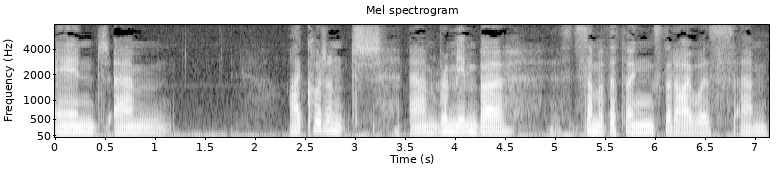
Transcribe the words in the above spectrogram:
and um, I couldn't um, remember some of the things that I was um,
